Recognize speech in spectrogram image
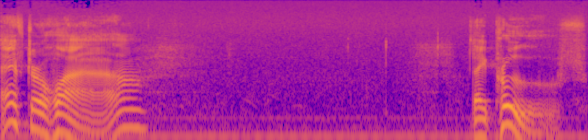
After a while, they prove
